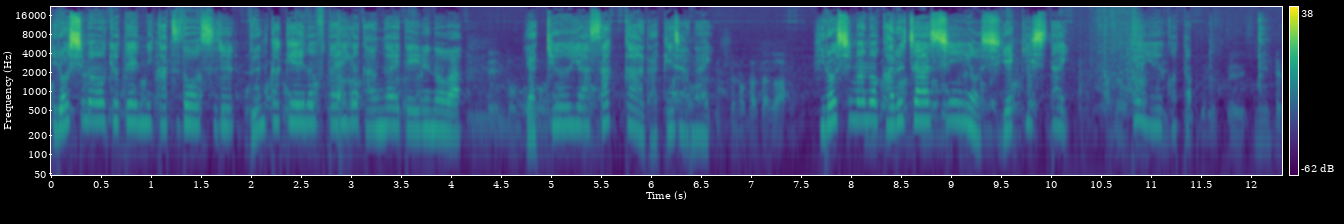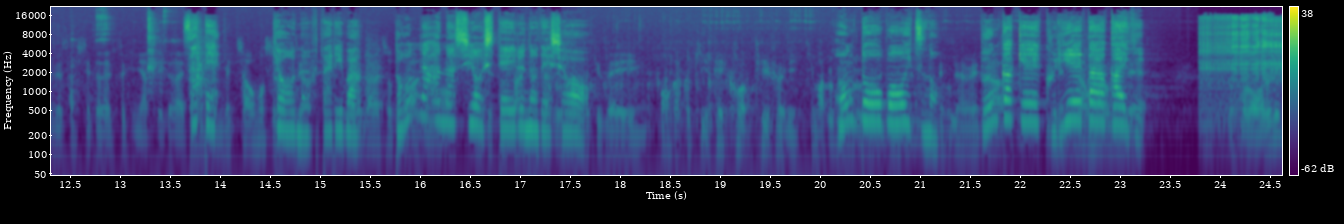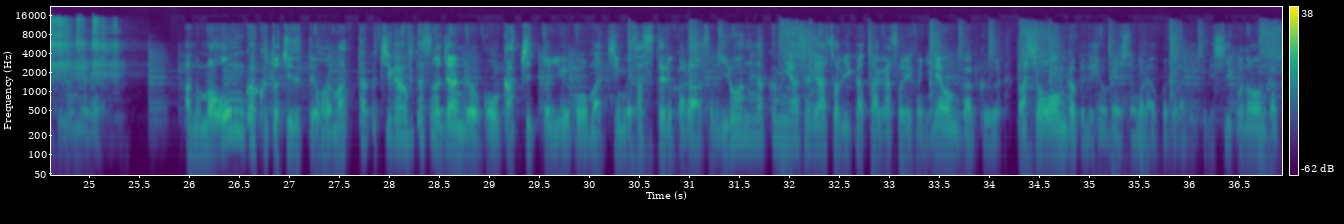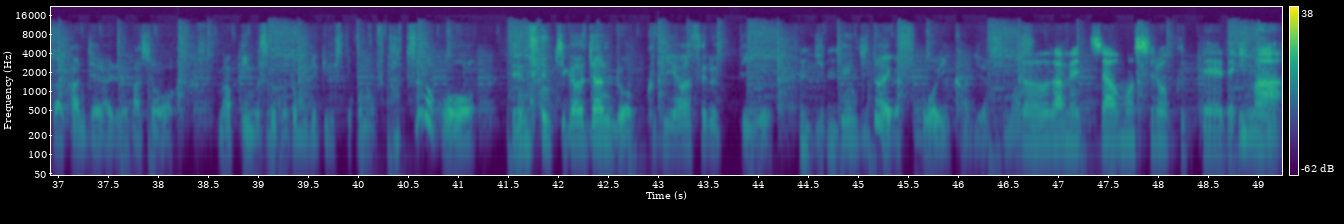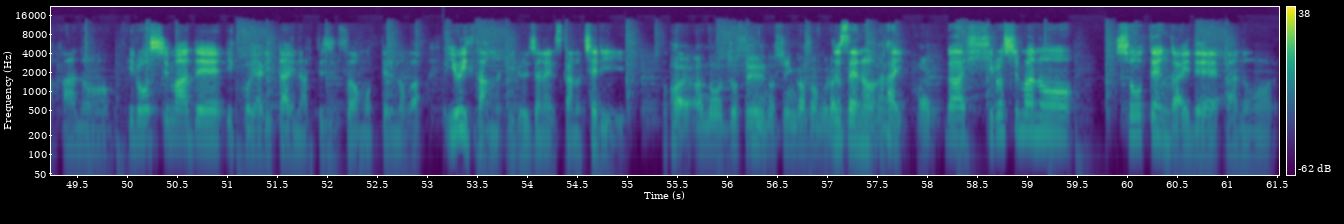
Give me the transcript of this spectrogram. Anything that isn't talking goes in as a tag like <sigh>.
広島を拠点に活動する文化系の2人が考えているのは野球やサッカーだけじゃない。広島のカルチャーシーンを刺激したい。ということ。さて今日の2人はどんな話をしているのでしょう？本当ボーイズの文化系クリエイター会議。だからあれですよね。あのまあ音楽と地図っていうほら全く違う2つのジャンルをこうガチッというこうマッチングさせてるからそのいろんな組み合わせで遊び方がそういうふうにね音楽場所を音楽で表現してもらうことができるしこの音楽が感じられる場所をマッピングすることもできるしこの2つのこう全然違うジャンルを組み合わせるっていう実験自体がすごい感じがします、ね、それがめっちゃ面白くて。で今、うん、あの広島で1個やりたいなって実は思ってるのがゆいさんいるじゃないですか。あのチェリーはい、あの女性のシンガーソングライター、ね、女性の、はい、はい、が広島の商店街であの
